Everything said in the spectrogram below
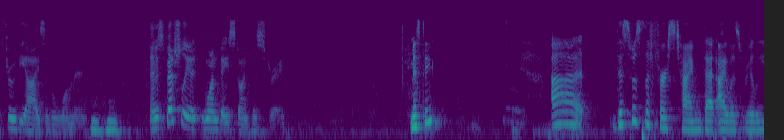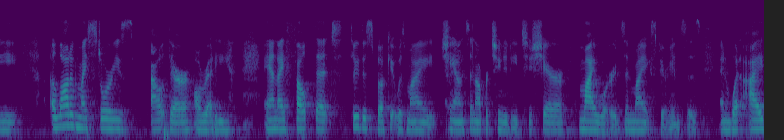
through the eyes of a woman. Mm-hmm. And especially one based on history. Misty? Uh, this was the first time that I was really, a lot of my stories out there already, and I felt that through this book it was my chance and opportunity to share my words and my experiences and what I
